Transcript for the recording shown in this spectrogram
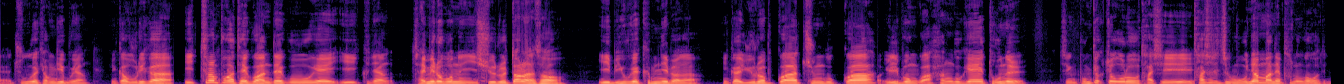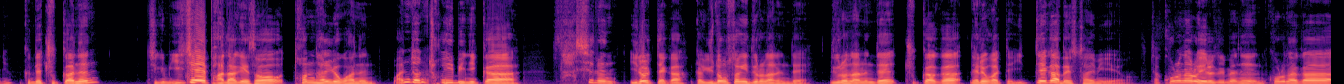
예, 중국의 경기 부양. 그러니까 우리가 이 트럼프가 되고 안 되고의 이 그냥 재미로 보는 이슈를 떠나서 이 미국의 금리 변화. 그러니까 유럽과 중국과 일본과 한국의 돈을 지금 본격적으로 다시 사실 지금 5년 만에 푸는 거거든요. 근데 주가는 지금 이제 바닥에서 턴 하려고 하는 완전 초입이니까 사실은 이럴 때가 그러니까 유동성이 늘어나는데 늘어나는데 주가가 내려갈 때 이때가 매수 타이밍이에요. 자 코로나로 예를 들면은 코로나가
